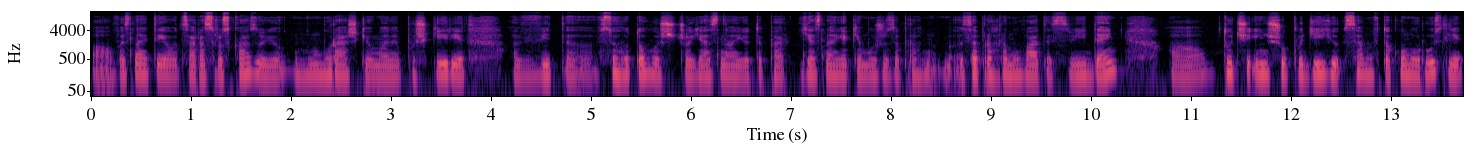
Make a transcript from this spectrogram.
Ви знаєте, я от зараз розказую, мурашки у мене по шкірі від е, всього того, що я знаю тепер. Я знаю, як я можу запрограмувати свій день, ту чи іншу подію саме в такому руслі,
